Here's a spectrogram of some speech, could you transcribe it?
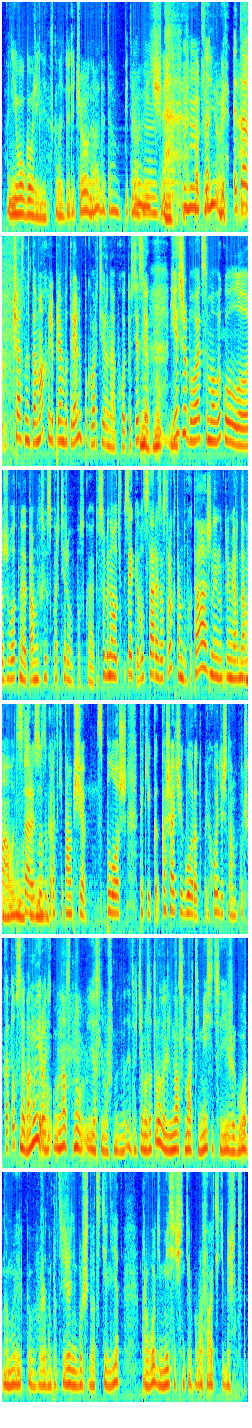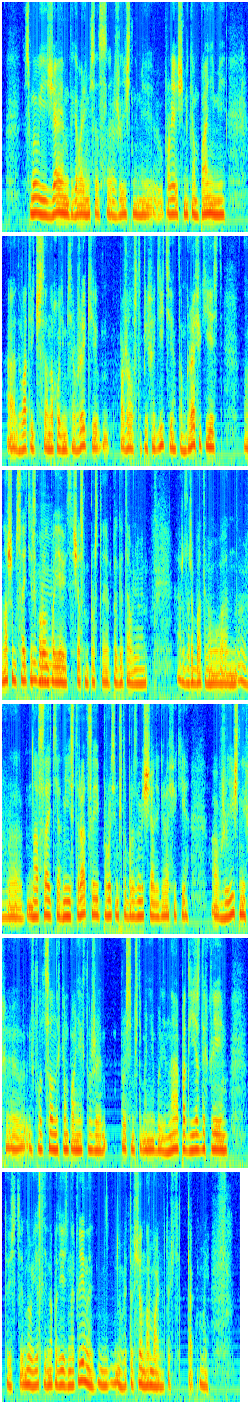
они его уговорили. Сказали, ты, ты что, надо там, Петрович, вакцинируй. Это в частных домах или прям вот реально по квартирный обход? То есть если Нет, ну, есть же, бывает, самовыгул, животные там их из квартиры выпускают. Особенно вот всякие, вот старые застройки, там двухэтажные, например, дома, ну, вот старые соцгородки, там вообще сплошь такие кошачий город. Приходишь, там куча котов, собак Нет, мы, У нас, ну, если уж мы эту тему затронули, у нас в марте месяце ежегодно мы уже на протяжении больше 20 лет проводим месячники по профилактике бешенства есть мы выезжаем, договариваемся с жилищными управляющими компаниями, 2-3 часа находимся в ЖЭКе, пожалуйста, приходите, там график есть, на нашем сайте скоро mm-hmm. он появится, сейчас мы просто подготавливаем, разрабатываем его на сайте администрации, просим, чтобы размещали графики, а в жилищных э, эксплуатационных компаниях тоже просим, чтобы они были, на подъездах клеим, то есть, ну, если на подъезде наклеено, ну, это все нормально, то есть так мы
